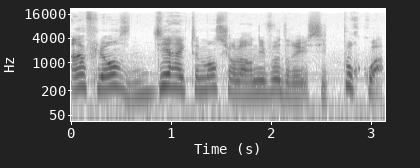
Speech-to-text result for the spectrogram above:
influence directement sur leur niveau de réussite. Pourquoi?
